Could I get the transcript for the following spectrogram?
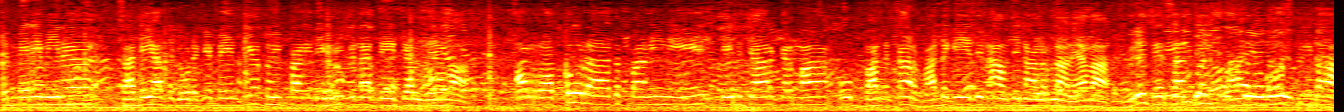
ਤੇ ਮੇਰੇ ਵੀਰ ਸਾਡੇ ਹੱਥ ਜੋੜ ਕੇ ਬੇਨਤੀ ਆ ਤੁਸੀਂ ਪਾਣੀ ਦੇਖ ਲਓ ਕਿੰਨਾ ਤੇਜ਼ ਚੱਲ ਰਿਹਾ ਵਾ। ਔਰ ਰਾਤੋਂ ਰਾਤ ਪਾਣੀ ਨੇ ਤਿੰਨ ਚਾਰ ਕਰਮਾ ਉਹ ਵੱਡ ਘਰ ਵੱਢ ਕੇ ਇਹਦੇ ਆਪਦੇ ਨਾਲ ਰਲਾ ਲਿਆ ਵਾ। ਤੇ ਸਾਡੀ ਬਹੁਤ ਸਪੀਡ ਆ।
